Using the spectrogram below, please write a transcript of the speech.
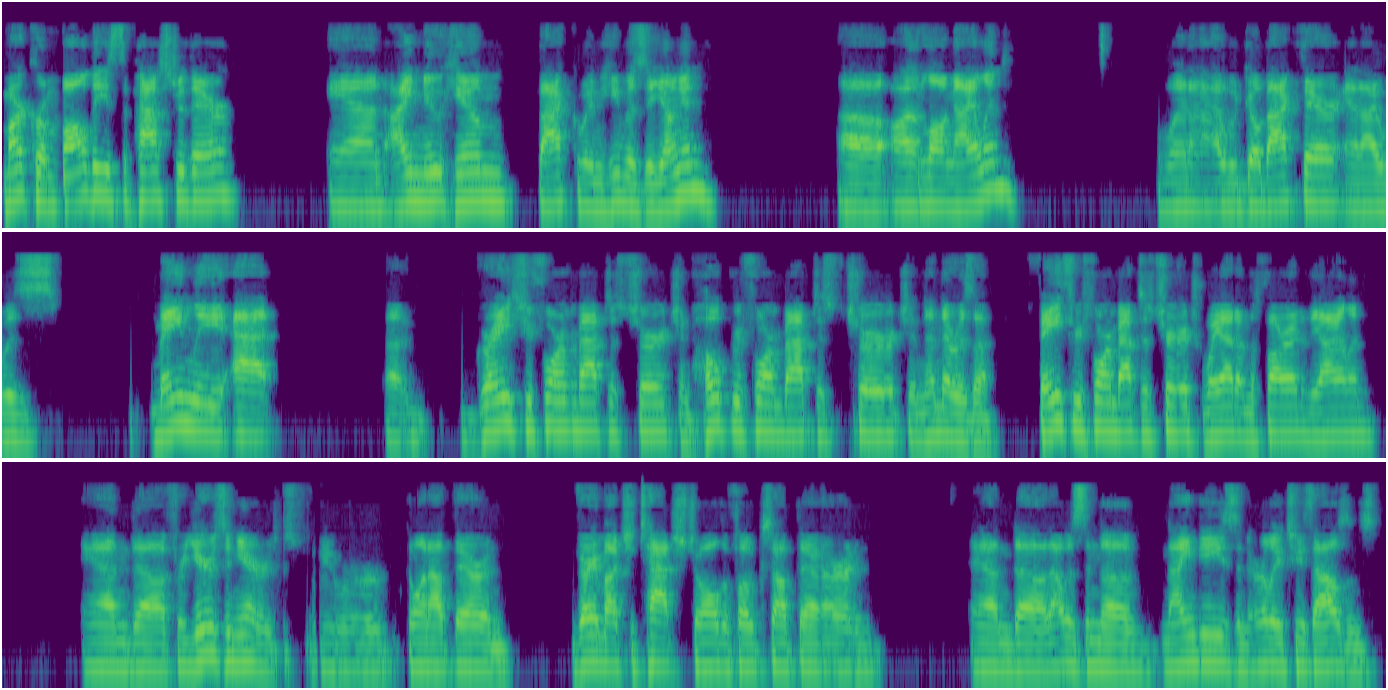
Mark Romaldi is the pastor there, and I knew him back when he was a youngin uh, on Long Island. When I would go back there, and I was mainly at uh, Grace Reformed Baptist Church and Hope Reformed Baptist Church, and then there was a Faith Reformed Baptist Church way out on the far end of the island. And uh, for years and years, we were going out there and very much attached to all the folks out there. And and uh, that was in the 90s and early 2000s.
